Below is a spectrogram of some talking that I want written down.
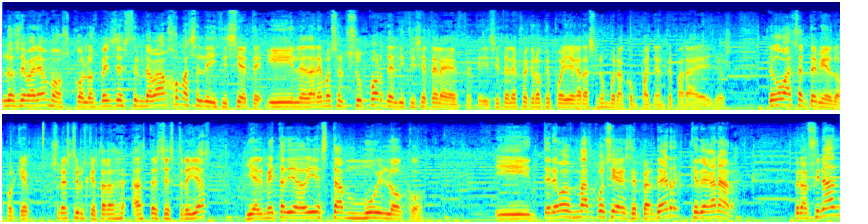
los llevaremos con los bench de stream de abajo más el de 17. Y le daremos el support del 17LF. Que 17LF creo que puede llegar a ser un buen acompañante para ellos. Tengo bastante miedo porque son streams que están a 3 estrellas. Y el meta de hoy está muy loco. Y tenemos más posibilidades de perder que de ganar. Pero al final,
